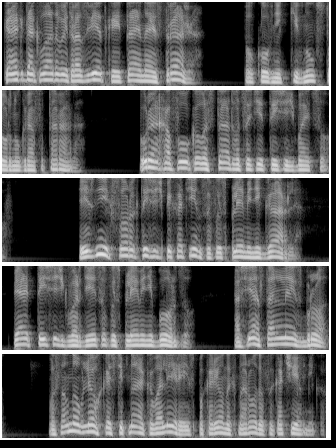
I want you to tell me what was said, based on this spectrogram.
«Как докладывает разведка и тайная стража», – полковник кивнул в сторону графа Тарана, – «у Рахов около 120 тысяч бойцов. Из них 40 тысяч пехотинцев из племени Гарля, 5 тысяч гвардейцев из племени Бордзу, а все остальные сброд. В основном легкая степная кавалерия из покоренных народов и кочевников.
